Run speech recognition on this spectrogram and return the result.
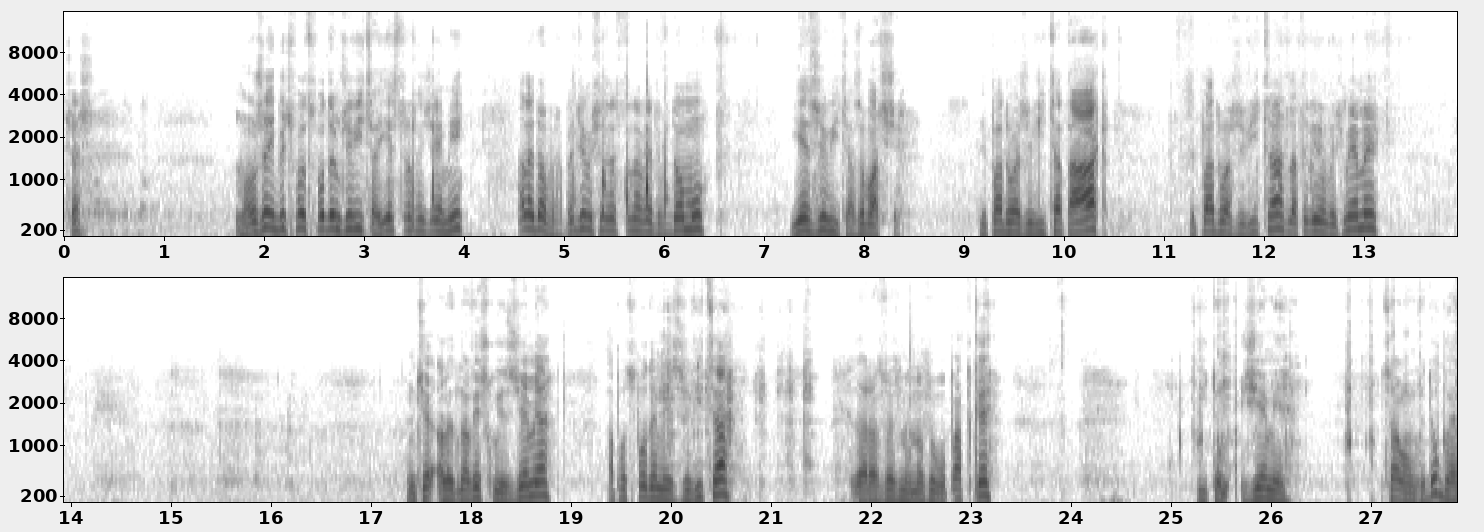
Cześć. Może i być pod spodem żywica. Jest trochę ziemi, ale dobra, będziemy się zastanawiać w domu. Jest żywica, zobaczcie. Wypadła żywica, tak. Wypadła żywica, dlatego ją weźmiemy. Widzicie, ale na wierzchu jest ziemia, a pod spodem jest żywica. Zaraz wezmę nożą łopatkę i tą ziemię całą wydubę,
